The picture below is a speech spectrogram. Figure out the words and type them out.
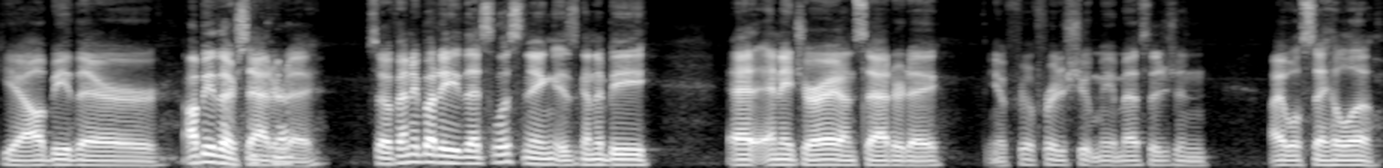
Yeah, I'll be there. I'll be there Saturday. So if anybody that's listening is going to be at NHRA on Saturday, you know, feel free to shoot me a message and I will say hello.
